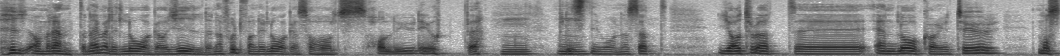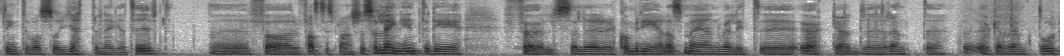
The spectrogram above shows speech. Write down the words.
hy, om räntorna är väldigt låga och gilderna fortfarande är låga så hålls, håller ju det uppe mm. mm. prisnivåerna. Så att jag tror att eh, en lågkonjunktur måste inte vara så jättenegativt eh, för fastighetsbranschen så länge inte det följs eller kombineras med en väldigt eh, ökad ränte, ökade räntor.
